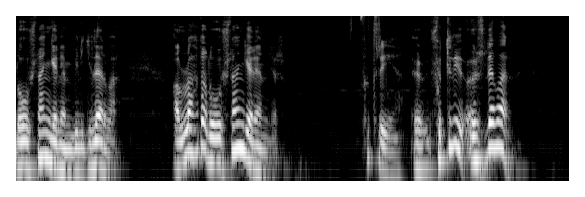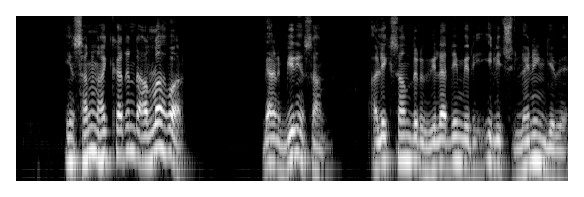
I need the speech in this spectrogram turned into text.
Doğuştan gelen bilgiler var. Allah da doğuştan gelendir. Fıtri ya. E, fıtri özde var. İnsanın hakikatinde Allah var. Yani bir insan Alexander Vladimir İliç Lenin gibi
